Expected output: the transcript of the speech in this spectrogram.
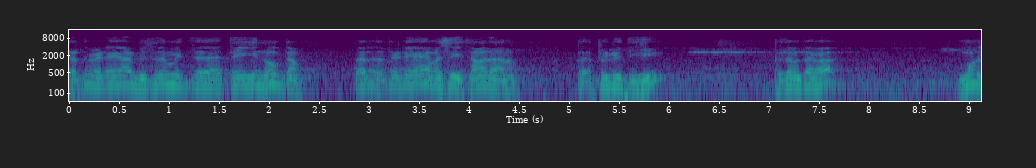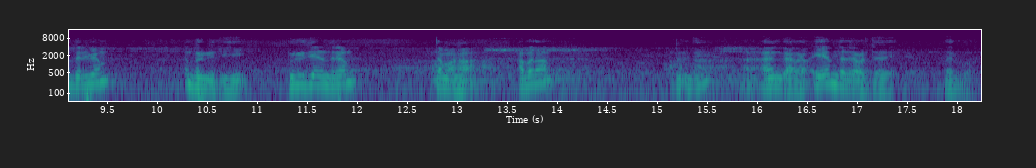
रत्नपेटिकायां मिश्रितम् इति तैः नोक्तं तद् रत्नपेटिकायाम् अस्ति समाधानं प्रकृतिः प्रथमतः मूलद्रव्यं प्रकृतिः प्रकृत्यनन्तरं तमः अपरां அகங்காரம் ஏந்தத்தை வளர்த்தது தர்மம்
